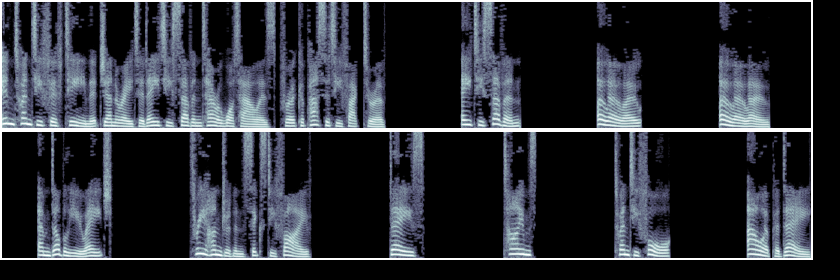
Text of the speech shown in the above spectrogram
In 2015 it generated 87 terawatt-hours, for a capacity factor of 87 000 MWH 365 days times 24 hour per day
